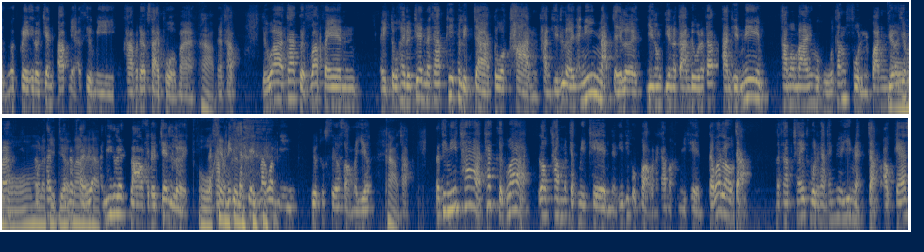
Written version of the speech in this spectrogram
ถึงว่า grey hydrogen ปั๊บเนี่ยก็คือมีคาร์บอนไดออกไซด์โผล่มาครับนะครับหรือว่าถ้าเกิดว่าเป็น ไอตัวไฮโดรเจนนะครับที่ผลิตจากตัวถ่านถ่านหินเลย อันนี้หนักใจเลยยินลองจินตนาการดูนะครับถ่านหินนี่ทำออกมาโอ้โหทั้งฝุ่นควันเยอะใช่ไหมโอ้โหมลพิษเยอะมากเลยครับอันนี้ก็เรียก brown hydrogen เลยโอ้นะครับเข้มอันนี้ขึ้นเลชัดเจนมากว่ามี CO2 มาเยอะครับนะครับแต่ทีนี้ถ้าถ้าเกิดว่าเราทำมันจากมีเทนอย่างที่ที่ผมบอกนะครับว่ามีเทน แต่ว่าเราจับนะครับใช้กระบวนการเทคโนโลยีเนี่ยจับเอาแก๊ส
